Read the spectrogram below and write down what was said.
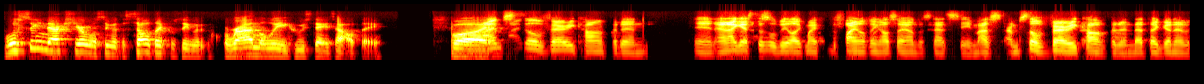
We'll see next year. We'll see what the Celtics. We'll see around the league who stays healthy. But I'm still very confident in, and I guess this will be like my the final thing I'll say on this Nets team. I, am still very confident that they're gonna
